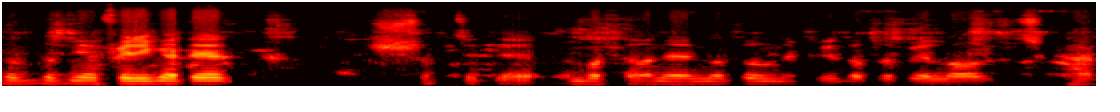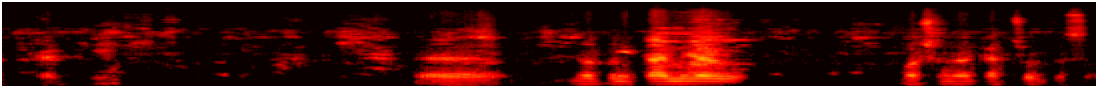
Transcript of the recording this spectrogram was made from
দপদপিয়া ফেরিঘাটের সবচেয়ে বর্তমানে নতুন একটি দপদপিয়া লঞ্চ ঘাট আর কি নতুন টার্মিনাল বসানোর কাজ চলতেছে।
